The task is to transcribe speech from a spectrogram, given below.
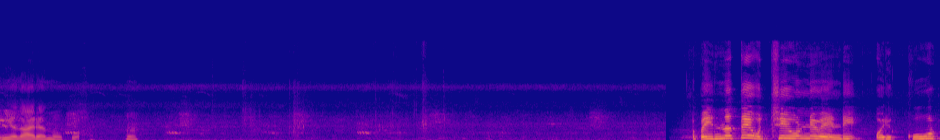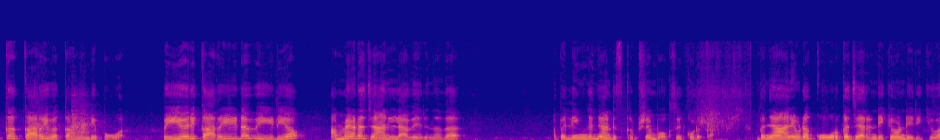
ഇനി അതാരാന്ന് നോക്കുക ആ. അപ്പോൾ ഇന്നത്തെ ഉച്ചയൂണിന് വേണ്ടി ഒരു കൂർക്ക കറി വെക്കാൻ വേണ്ടി പോവാം. അപ്പോൾ ഈ ഒരു കറിയുടെ വീഡിയോ അമ്മയുടെ ചാനലിലാണ് വരുന്നത്. അപ്പോൾ ലിങ്ക് ഞാൻ ഡിസ്ക്രിപ്ഷൻ ബോക്സിൽ കൊടുക്കാം. അപ്പം ഞാനിവിടെ കൂർക്ക ചിരണ്ടിക്കൊണ്ടിരിക്കുക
